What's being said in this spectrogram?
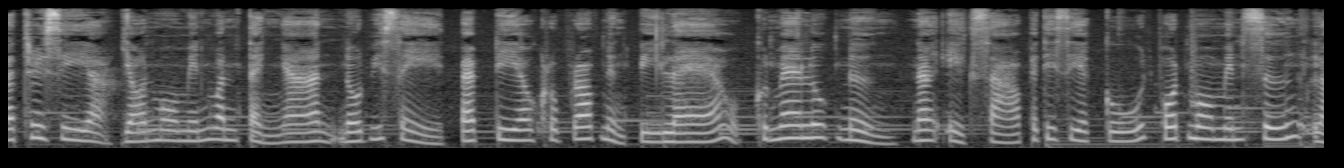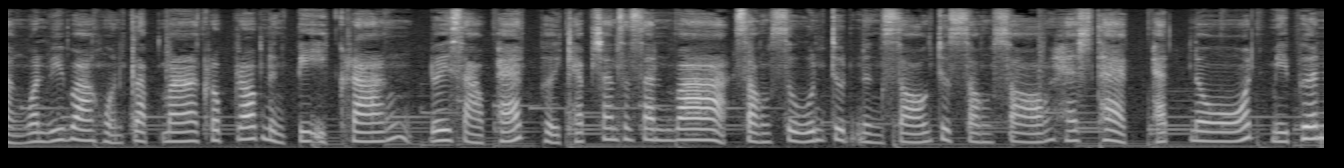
พทริเซีย ย้อนโมเมนต์วันแต่งงาน โน้ตวิเศษ แป๊บเดียวครบรอบหนึ่งปีแล้ว คุณแม่ลูกหนึ่งนางเอกสาวแพทริเซียกูดโพสต์โมเมนต์ซึ้ง หลังวันวิวาห์หวนกลับมาครบรอบหนึ่งปีอีกครั้ง โดยสาวแพทเผยแคปชั่นสั้นๆว่า 20.12.22 Hashtag แพทโน้ตมีเพื่อน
